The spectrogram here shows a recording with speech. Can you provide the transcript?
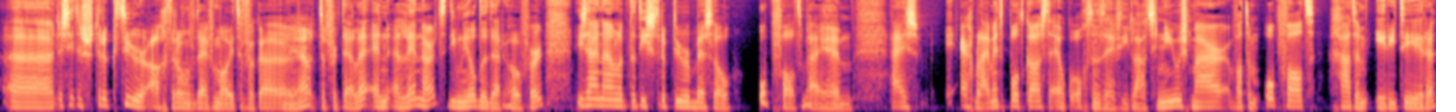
eh, er zit een structuur achter, om het even mooi te, eh, Ja. te vertellen. En eh, Lennart, die mailde daarover, die zei namelijk dat die structuur best wel opvalt bij hem. Hij is erg blij met de podcast. Elke ochtend heeft hij het laatste nieuws. Maar wat hem opvalt, gaat hem irriteren.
